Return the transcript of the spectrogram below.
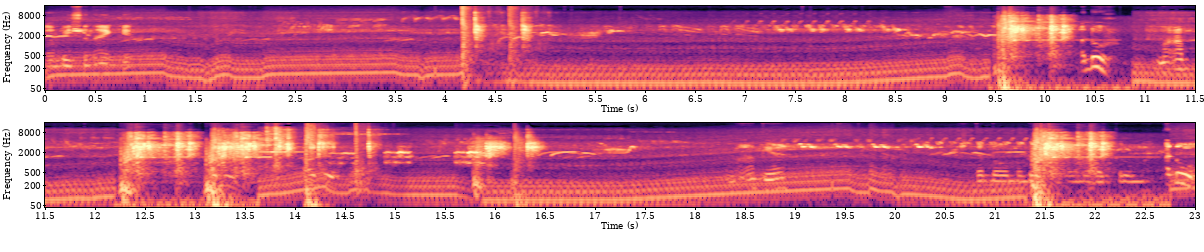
nggak bisa naik ya aduh maaf bawa mobil ke rumah aduh.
